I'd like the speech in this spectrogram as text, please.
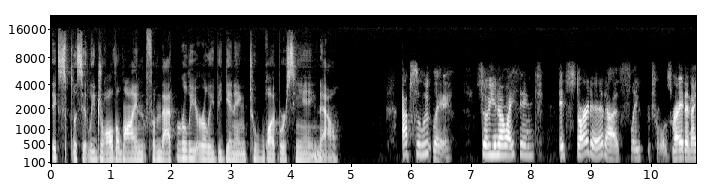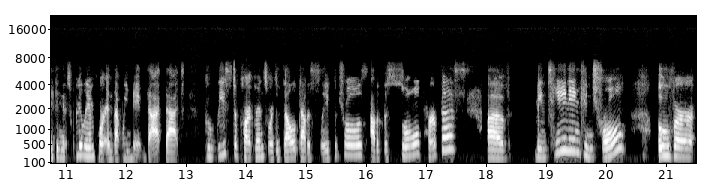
explicitly draw the line from that early, early beginning to what we're seeing now? Absolutely. So, you know, I think it started as slave patrols, right? And I think it's really important that we name that, that police departments were developed out of slave patrols out of the sole purpose of maintaining control over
